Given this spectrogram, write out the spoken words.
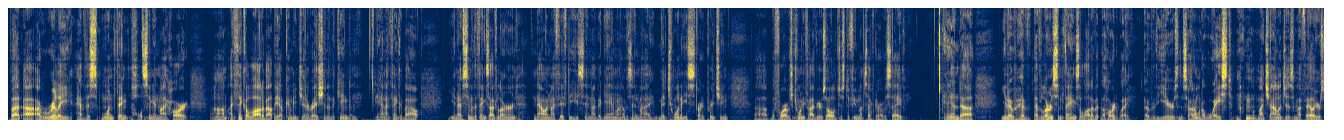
But uh, I really have this one thing pulsing in my heart. Um, I think a lot about the upcoming generation in the kingdom, and I think about you know some of the things I've learned now in my 50s, and I began when I was in my mid 20s. Started preaching uh, before I was 25 years old, just a few months after I was saved, and uh, you know have have learned some things, a lot of it the hard way over the years. And so I don't want to waste my challenges and my failures.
